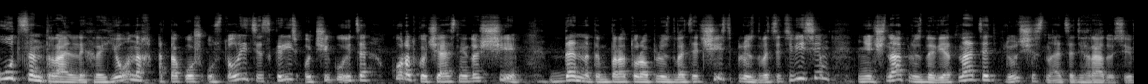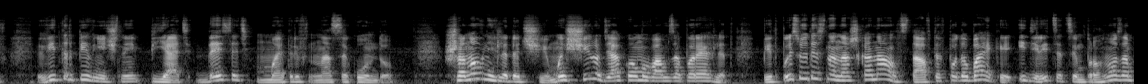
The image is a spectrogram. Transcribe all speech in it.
У центральних регіонах, а також у столиці, скрізь очікуються короткочасні дощі. Денна температура плюс 26, плюс 28, нічна плюс 19, плюс 16 градусів. Вітер північний 5-10 метрів на секунду. Шановні глядачі, ми щиро дякуємо вам за перегляд. Підписуйтесь на наш канал, ставте вподобайки і діліться цим прогнозом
